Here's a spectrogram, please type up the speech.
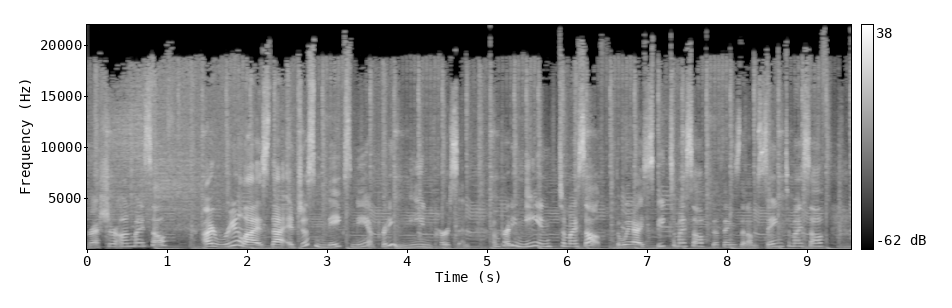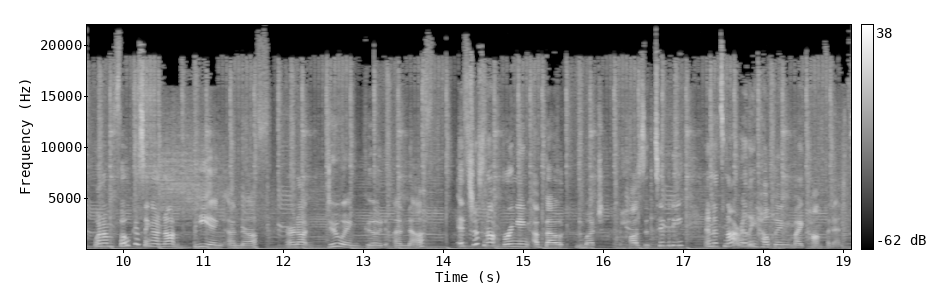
pressure on myself, I realize that it just makes me a pretty mean person. I'm pretty mean to myself. The way I speak to myself, the things that I'm saying to myself, when I'm focusing on not being enough or not doing good enough, it's just not bringing about much positivity and it's not really helping my confidence.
